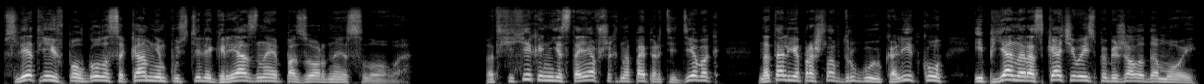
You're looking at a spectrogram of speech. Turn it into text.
Вслед ей в полголоса камнем пустили грязное позорное слово. Под хихиканье стоявших на паперти девок Наталья прошла в другую калитку и, пьяно раскачиваясь, побежала домой.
